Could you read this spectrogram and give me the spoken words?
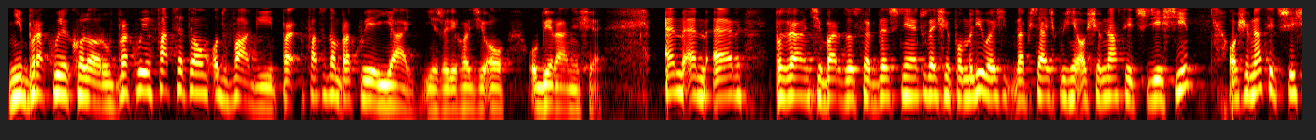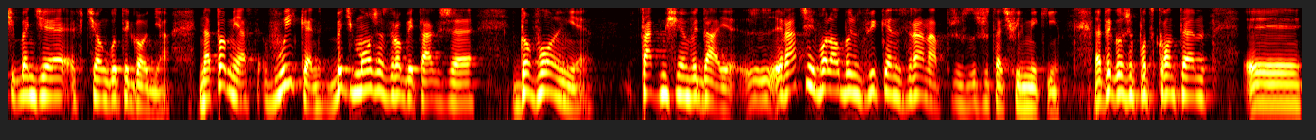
nie brakuje kolorów, brakuje facetom odwagi, facetom brakuje jaj, jeżeli chodzi o ubieranie się. MMR, pozdrawiam cię bardzo serdecznie, tutaj się pomyliłeś, napisałeś później o 18.30, o 18.30 będzie w ciągu tygodnia. Natomiast w weekend być może zrobię tak, że dowolnie, tak mi się wydaje. Raczej wolałbym w weekend z rana rzucać filmiki. Dlatego, że pod kątem yy,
